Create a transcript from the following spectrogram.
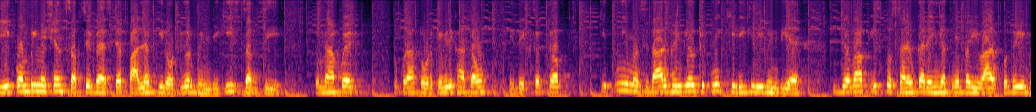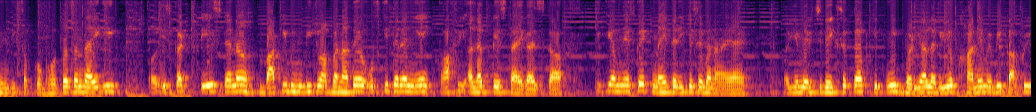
ये कॉम्बिनेशन सबसे बेस्ट है, पालक की रोटी और भिंडी की सब्ज़ी। तो मैं आपको एक टुकड़ा तोड़ के भी दिखाता हूँ। ये देख सकते हो आप, कितनी मज़ेदार भिंडी और कितनी खिली खिली भिंडी है। जब आप इसको सर्व करेंगे अपने परिवार को तो ये भिंडी सबको बहुत पसंद आएगी। और इसका टेस्ट है ना, बाकी भिंडी जो आप बनाते हैं, उसकी तरह नहीं है, काफ़ी अलग टेस्ट आएगा इसका। क्योंकि हमने इसको एक नए तरीके से बनाया है। और ये मिर्च देख सकते हो आप, कितनी बढ़िया लग रही है खाने में भी काफ़ी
